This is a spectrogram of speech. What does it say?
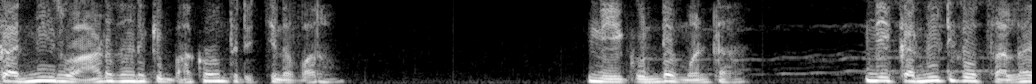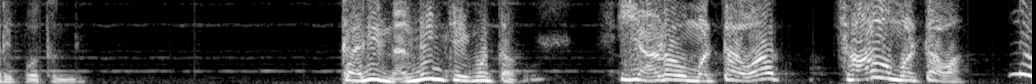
కన్నీరు ఆడదానికి భగవంతుడిచ్చిన వరం. నీ గుండె మంట నీ కన్నీటితో చల్లారిపోతుంది. కానీ నన్నేం చేయమంటావు? ఈ ఆడవమంటావా చావమంటావా నో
